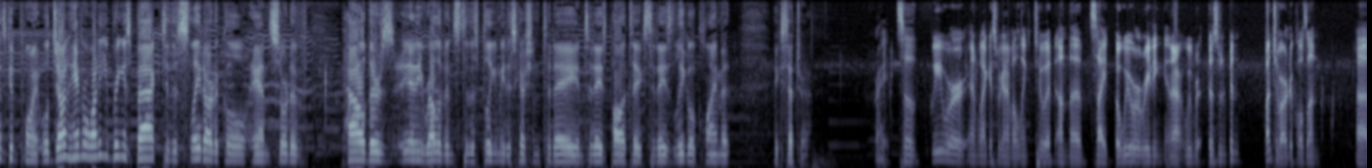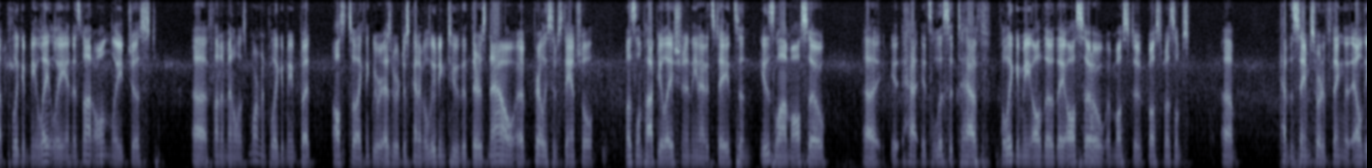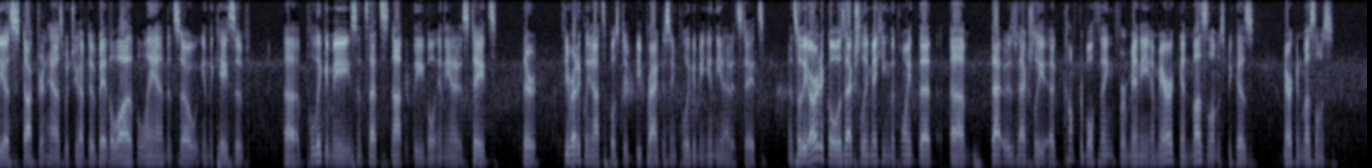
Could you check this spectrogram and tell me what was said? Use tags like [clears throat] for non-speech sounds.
That's a good point. Well, John Hamer, why don't you bring us back to the Slate article and sort of how there's any relevance to this polygamy discussion today in today's politics, today's legal climate, etc. Right. So we were, and I guess we're gonna have a link to it on the site. But we were reading, and we were. There's been a bunch of articles on uh, polygamy lately, and it's not only just uh, fundamentalist Mormon polygamy, but also I think we were, as we were just kind of alluding to, that there's now a fairly substantial Muslim population in the United States, and Islam also. Uh, it ha- it's illicit to have polygamy, although they also most of most Muslims um, have the same sort of thing that LDS doctrine has, which you have to obey the law of the land. And so, in the case of uh, polygamy, since that's not legal in the United States, they're theoretically not supposed to be practicing polygamy in the United States. And so the article was actually making the point that um, that is actually a comfortable thing for many American Muslims because American Muslims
